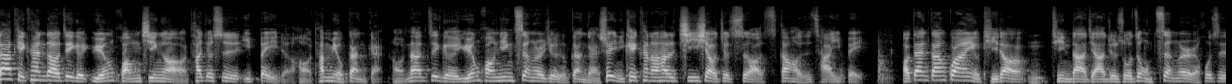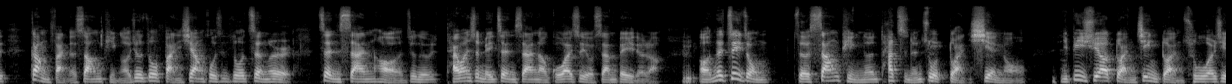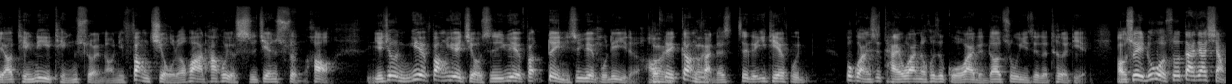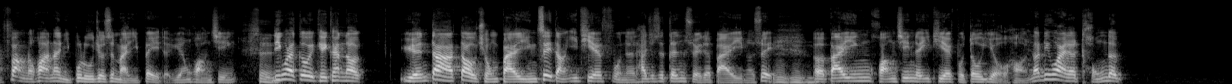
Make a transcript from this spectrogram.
大家可以看到这个原黄金啊，它就是一倍的哈，它没有杠杆。好，那这个原黄金正二就有杠杆，所以你可以看到它的绩效就是啊，刚好是差一倍。好，但刚刚冠安有提到，提醒大家就是说这种正二或是杠反的商品啊，就是说反向或是说正二、正三哈，这个台湾是没正三啊，国外是有三倍的啦。哦，那这种的商品呢，它只能做短线哦，你必须要短进短出，而且要停利停损哦，你放久的话，它会有时间损耗。也就是你越放越久，是越放对你是越不利的。好，所以杠杆的这个 ETF，不管是台湾的或是国外的，你都要注意这个特点。好，所以如果说大家想放的话，那你不如就是买一倍的原黄金。是。另外，各位可以看到元大道琼白银这档 ETF 呢，它就是跟随的白银了。所以，呃，白银黄金的 ETF 都有哈。那另外呢，铜的。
